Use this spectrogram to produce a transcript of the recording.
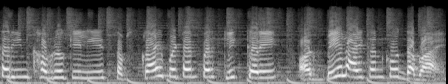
तरीन खबरों के लिए सब्सक्राइब बटन पर क्लिक करें और बेल आइकन को दबाएँ।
